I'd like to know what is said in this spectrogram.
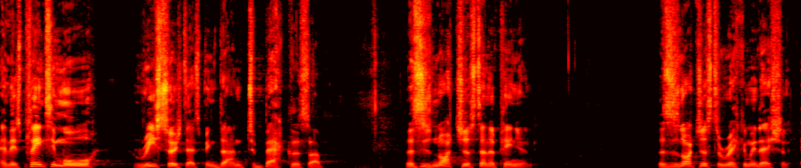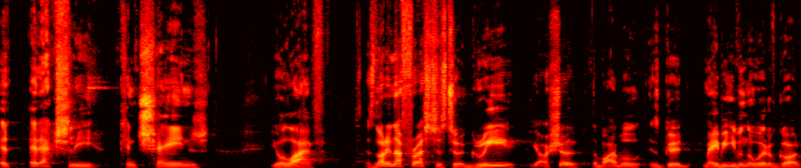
And there's plenty more research that's been done to back this up. This is not just an opinion. This is not just a recommendation. It, it actually can change your life. It's not enough for us just to agree, yeah, sure, the Bible is good, maybe even the Word of God.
